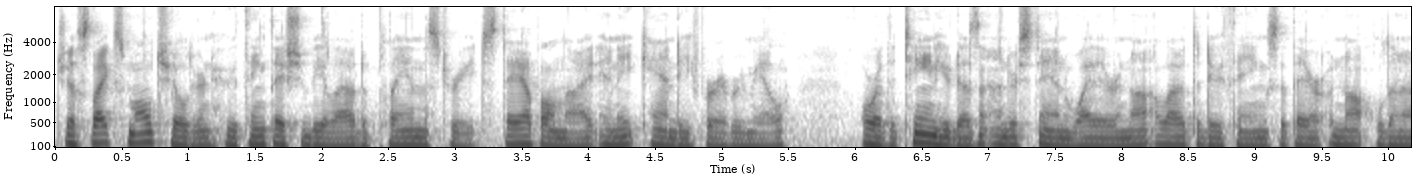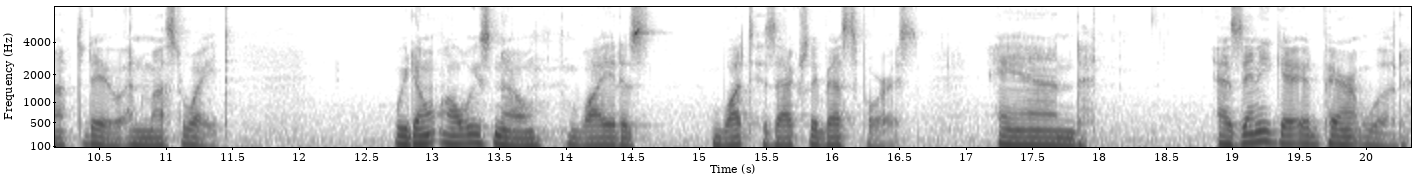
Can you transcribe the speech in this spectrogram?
Just like small children who think they should be allowed to play in the street, stay up all night, and eat candy for every meal, or the teen who doesn't understand why they are not allowed to do things that they are not old enough to do and must wait. We don't always know why it is what is actually best for us. And as any good parent would,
